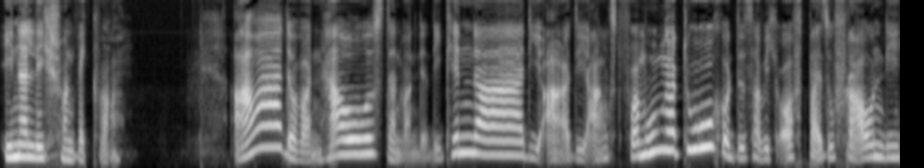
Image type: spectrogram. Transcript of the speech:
innerlich schon weg war. Aber da war ein Haus, dann waren da die Kinder, die, die Angst vorm Hungertuch. Und das habe ich oft bei so Frauen, die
